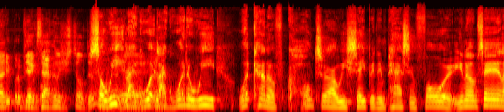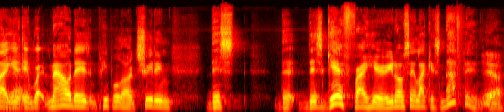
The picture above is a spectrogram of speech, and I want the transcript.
it. People people. exactly what you're still doing? So we like Yeah. what like what are we what kind of culture are we shaping and passing forward? You know what I'm saying? Like and- and right nowadays people are treating this the this gift right here, you know what I'm saying, like it's nothing. Yeah.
